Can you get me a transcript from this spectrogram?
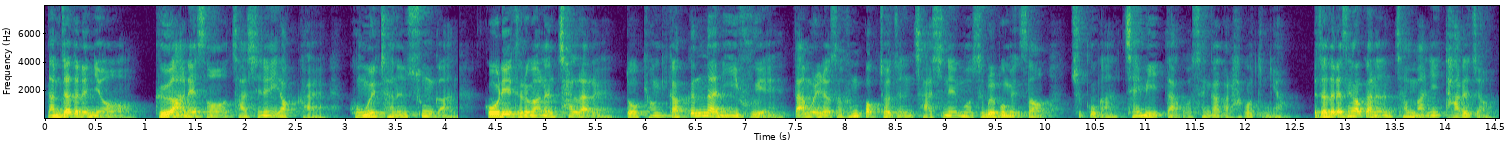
남자들은요, 그 안에서 자신의 역할, 공을 차는 순간, 골이 들어가는 찰나를 또 경기가 끝난 이후에 땀 흘려서 흠뻑 젖은 자신의 모습을 보면서 축구가 재미있다고 생각을 하거든요. 여자들의 생각과는 참 많이 다르죠.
